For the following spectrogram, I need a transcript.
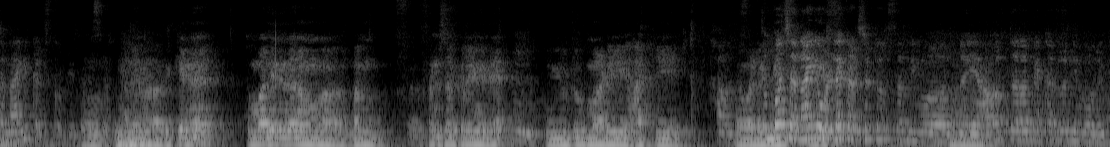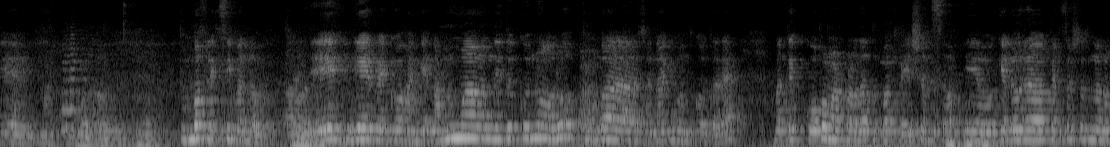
ಚೆನ್ನಾಗಿ ಕಟ್ಸ್ಕೊಟ್ಟಿದ್ದಾರೆ ಅದೇ ಮೇಡಮ್ ತುಂಬಾ ದಿನದಿಂದ ನಮ್ಮ ನಮ್ಮ ಫ್ರೆಂಡ್ ಸರ್ಕಲ್ ಏನಿದೆ. ಯೂಟ್ಯೂಬ್ ಮಾಡಿ ಹಾಕಿ ಹೌದು ತುಂಬಾ ಚೆನ್ನಾಗಿ ಒಳ್ಳೆ ಕನ್ಸ್ಟ್ರಕ್ಟರ್ ಸರ್. ನೀವು ಅವ್ರನ್ನ ಯಾವ ತರ ಬೇಕಾದ್ರೂ ನೀವು ಅವ್ರಿಗೆ ಇದು ಮಾಡ್ಕೊಬೋದು. ತುಂಬಾ ಫ್ಲೆಕ್ಸಿಬಲ್ ಅವರು. ಅದೇ ಹಿಂಗೆ ಇರಬೇಕು ಹಾಗೆ ನಮ್ಮ ಒಂದು ಇದಕ್ಕೂ ಅವರು ತುಂಬಾ ಚೆನ್ನಾಗಿ ಹೊಂದ್ಕೋತಾರೆ. ಮತ್ತೆ ಕೋಪ ಮಾಡ್ಕೊಳ್ಳೋದ ತುಂಬಾ ಪೇಷನ್ಸ್ ಕೆಲವರ ಕನ್ಸ್ಟ್ರಕ್ಷನ್ ನಾವು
